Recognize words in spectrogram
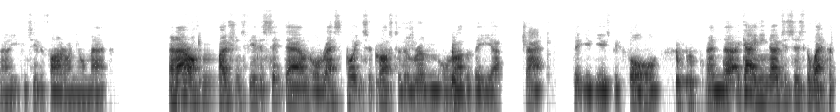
Uh, you can see the fire on your map. And Aroth motions for you to sit down or rest, points across to the room, or rather the uh, shack that you've used before. And uh, again, he notices the weapon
